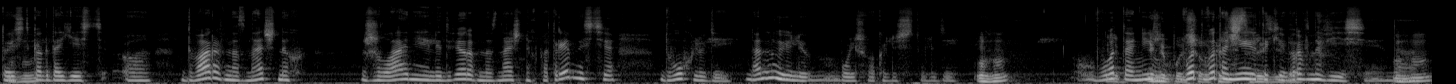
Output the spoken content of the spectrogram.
То есть, угу. когда есть э, два равнозначных желания или две равнозначных потребности двух людей, да, ну или большего количества людей. Угу. Вот или, они, или вот, вот они людей, такие да. в равновесии, да. Угу.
